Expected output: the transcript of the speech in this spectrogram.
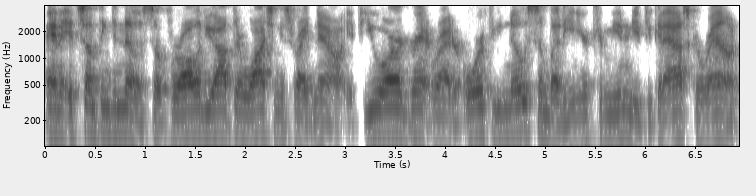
and it's something to know. So for all of you out there watching us right now, if you are a grant writer or if you know somebody in your community, if you could ask around,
